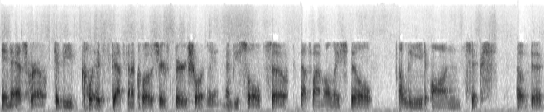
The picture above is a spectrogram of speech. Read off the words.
in escrow to be. It's, that's going to close here very shortly and, and be sold. So that's why I'm only still a lead on six of the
